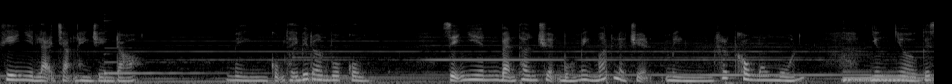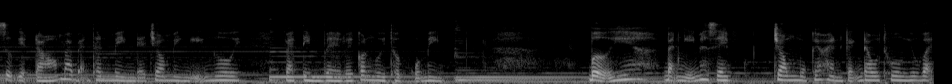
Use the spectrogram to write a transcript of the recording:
khi nhìn lại chặng hành trình đó, mình cũng thấy biết ơn vô cùng. Dĩ nhiên, bản thân chuyện bố mình mất là chuyện mình rất không mong muốn. Nhưng nhờ cái sự kiện đó mà bản thân mình đã cho mình nghỉ ngơi và tìm về với con người thực của mình. Bởi, bạn nghĩ mà xem trong một cái hoàn cảnh đau thương như vậy.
